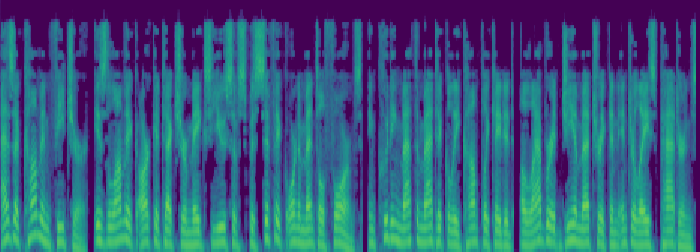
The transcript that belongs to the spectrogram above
As a common feature, Islamic architecture makes use of specific ornamental forms, including mathematically complicated, elaborate geometric and interlace patterns,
